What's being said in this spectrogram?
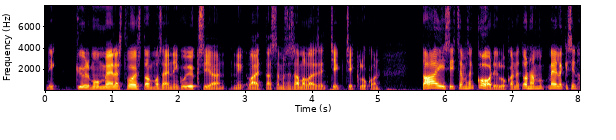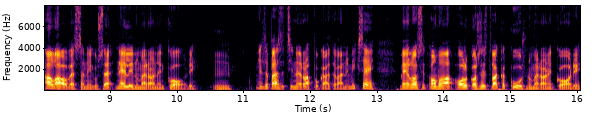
niin kyllä mun mielestä voisi tuommoiseen niin yksiöön niin laittaa semmoisen samanlaisen chick-chick-lukon. Tai sitten semmoisen koodilukon, että onhan meilläkin siinä alaovessa niin se nelinumeroinen koodi. Mm. Millä sä pääset sinne rappukäytävään, niin miksei meillä ole sitten oma, olkoon se sitten vaikka kuusinumeroinen koodi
